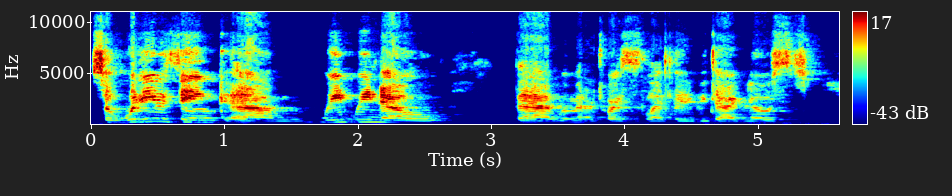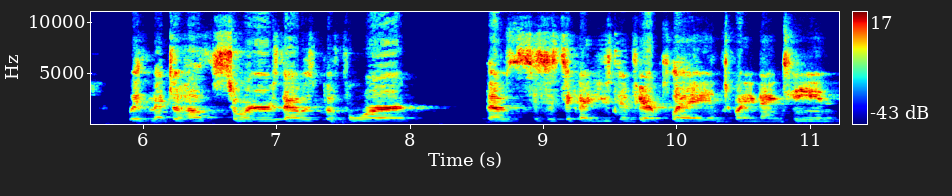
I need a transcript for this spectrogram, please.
So, what do you think? Um, we we know that women are twice as likely to be diagnosed with mental health disorders. That was before that was a statistic I used in Fair Play in 2019.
